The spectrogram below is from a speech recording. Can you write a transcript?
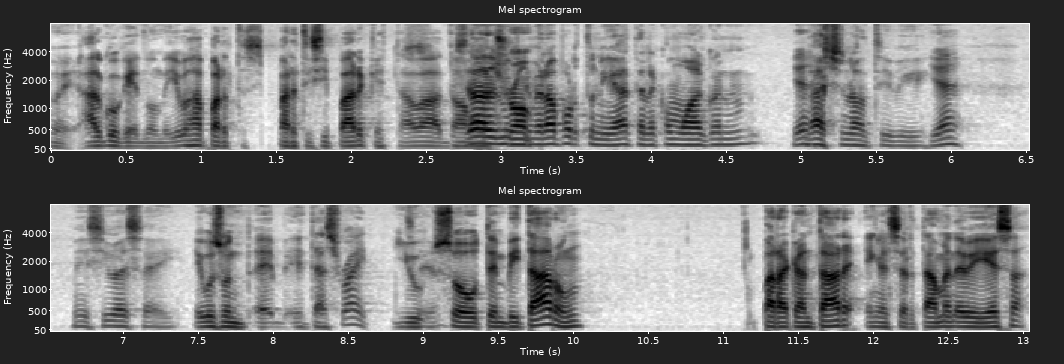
eh, algo que donde ibas a partic- participar que estaba esa Donald es mi Trump. primera oportunidad de tener como algo en Yeah. National TV Yeah. Miss USA It was when- eh, eh, that's right. You, So te invitaron para cantar en el certamen de belleza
